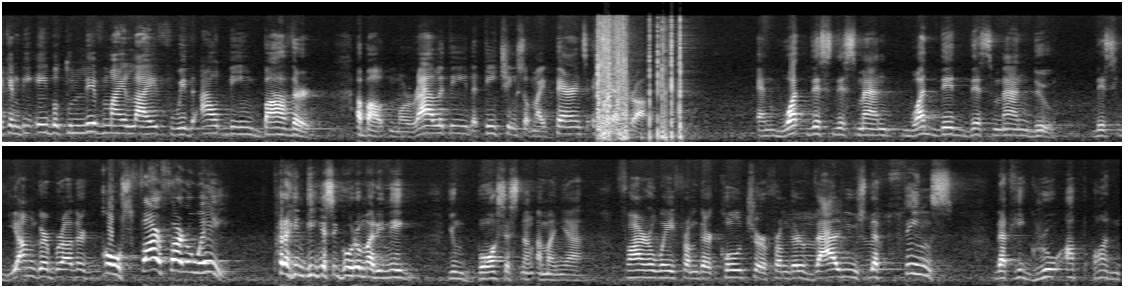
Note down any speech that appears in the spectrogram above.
I can be able to live my life without being bothered about morality, the teachings of my parents, etc. And what this, this man, what did this man do? This younger brother goes far, far away para hindi niya siguro marinig yung boses ng ama niya. Far away from their culture, from their values, the things that he grew up on.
